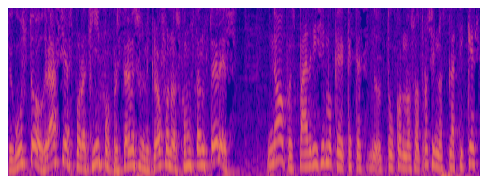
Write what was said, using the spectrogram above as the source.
Qué gusto. Gracias por aquí, por prestarme sus micrófonos. ¿Cómo están ustedes? No, pues padrísimo que, estés tú con nosotros y nos platiques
